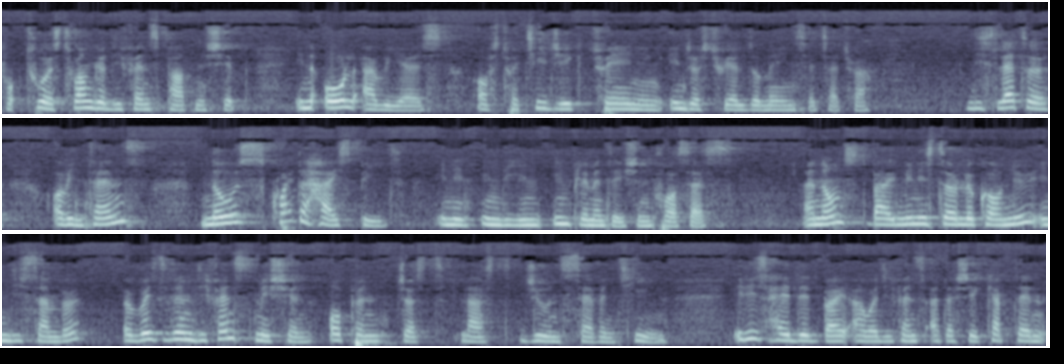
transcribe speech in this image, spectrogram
for, to a stronger defense partnership in all areas of strategic, training, industrial domains, etc. This letter of intent knows quite a high speed in, it, in the implementation process. Announced by Minister Lecornu in December, a resident defense mission opened just last June 17. It is headed by our defense attaché Captain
